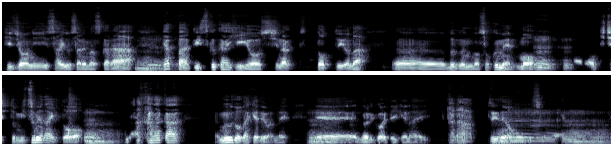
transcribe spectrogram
非常に左右されますから、うん。やっぱリスク回避をしなくとっていうような、うー部分の側面も、うんうん。きちっと見つめないと、ううん。んなかなかムードだけではね、うん。えー乗り越えていけないかな、というのは思うんですよね。うん。はい。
